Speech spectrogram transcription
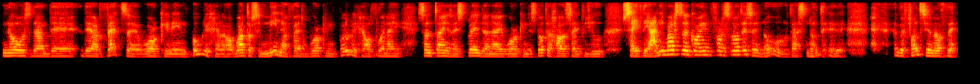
knows that they, they are vets working in public health. What does it mean a vet working in public health? When I sometimes I explain that I work in the slaughterhouse, I do you save the animals that are going for slaughter? I say no, that's not. the function of the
